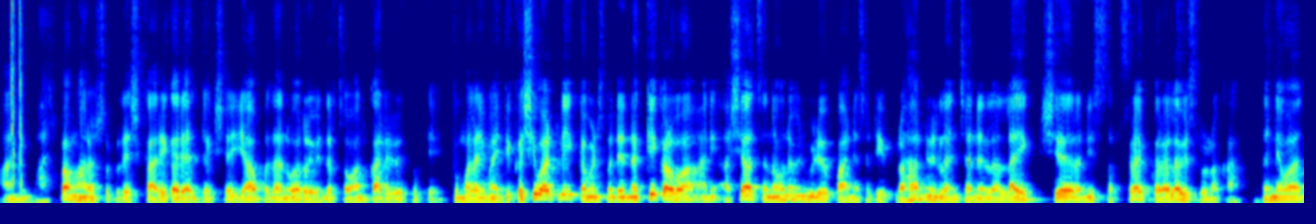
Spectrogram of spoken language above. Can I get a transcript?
आणि भाजपा महाराष्ट्र प्रदेश कार्यकारी अध्यक्ष या पदांवर रवींद्र चव्हाण कार्यरत होते. तुम्हाला ही माहिती कशी वाटली? कमेंट्समध्ये नक्की कळवा आणि अशाच नवनवीन व्हिडिओ पाहण्यासाठी प्रहार न्यूजलाईन चॅनलला लाईक शेअर आणि सबस्क्राईब करायला विसरू नका. धन्यवाद.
